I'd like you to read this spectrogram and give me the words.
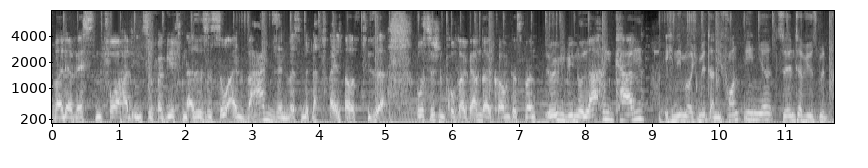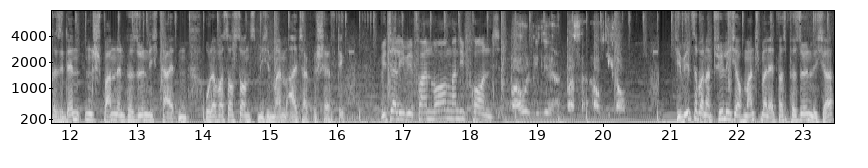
weil der Westen vorhat, ihn zu vergiften. Also es ist so ein Wahnsinn, was mittlerweile aus dieser russischen Propaganda kommt, dass man irgendwie nur lachen kann. Ich nehme euch mit an die Frontlinie, zu Interviews mit Präsidenten, spannenden Persönlichkeiten oder was auch sonst mich in meinem Alltag beschäftigt. Vitali, wir fahren morgen an die Front. Paul, bitte pass auf dich auf. Hier wird's aber natürlich auch manchmal etwas persönlicher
